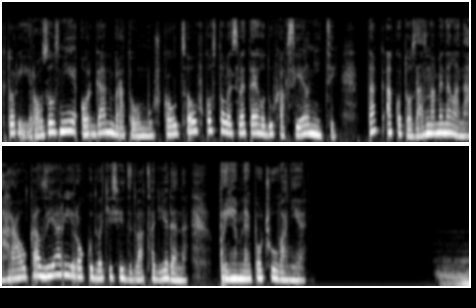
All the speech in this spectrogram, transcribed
ktorý rozoznie orgán bratov Muškovcov v kostole svätého Ducha v Sielnici, tak ako to zaznamenala nahrávka z jary roku 2021. Príjemné počúvanie. schöner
